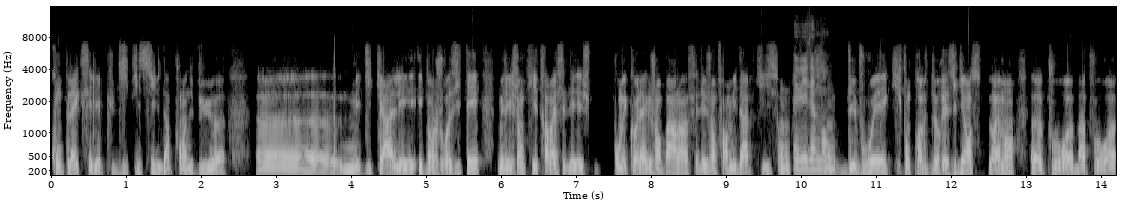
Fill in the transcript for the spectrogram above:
complexes et les plus difficiles d'un point de vue euh, médical et, dangerosité. Mais les gens qui y travaillent, c'est des, pour mes collègues, j'en parle, hein, c'est des gens formidables qui sont, qui sont, dévoués, qui font preuve de résilience, vraiment, pour, bah, pour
